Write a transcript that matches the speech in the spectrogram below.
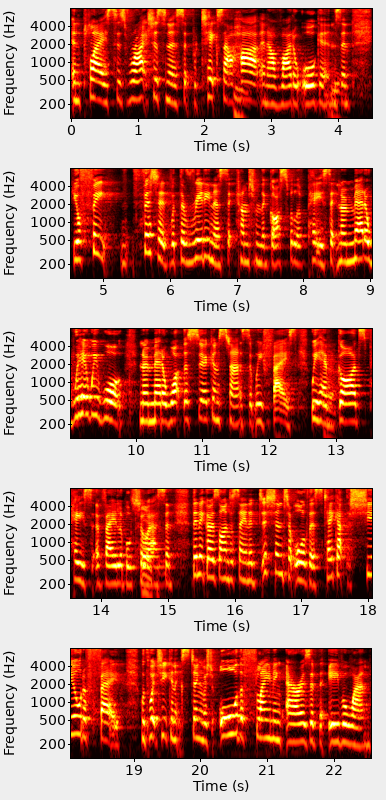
in place, His righteousness, that protects our mm. heart and our vital organs. And your feet fitted with the readiness that comes from the gospel of peace, that no matter where we walk, no matter what the circumstance that we face, we have Yeah. God's peace available to So us. good. And then it goes on to say, in addition to all this, take up the shield of faith with which you can extinguish all the flaming arrows of the evil one.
